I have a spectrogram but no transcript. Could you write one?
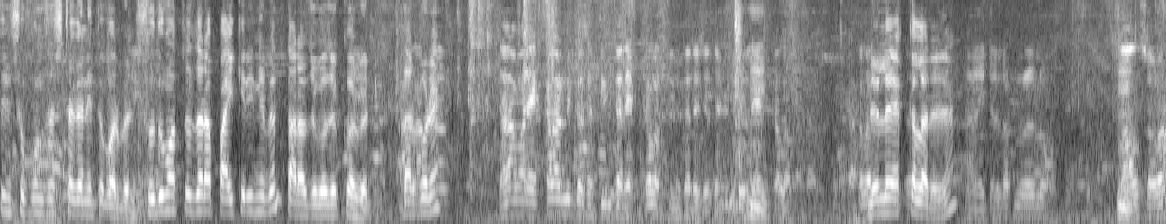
তিনশো পঞ্চাশ টাকা নিতে পারবেন। শুধুমাত্র যারা পাইকারি নেবেন তারা যোগাযোগ করবেন। তারপরে? যারা আমার এক কালার নিতেছে তিনটার এক কালার তিনটারে যে দেখেন এক কালার এক কালারের হ্যাঁ? হ্যাঁ এটা হলো আপনার হলো লাল সরা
